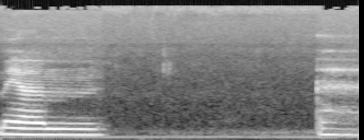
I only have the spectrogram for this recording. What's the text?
Mais... euh, euh,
